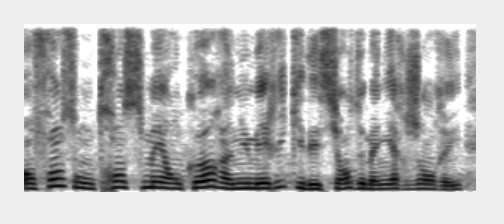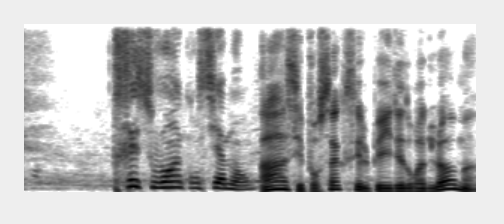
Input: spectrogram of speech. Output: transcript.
En France, on transmet encore un numérique et des sciences de manière genrée, très souvent inconsciemment. Ah, c'est pour ça que c'est le pays des droits de l'homme?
